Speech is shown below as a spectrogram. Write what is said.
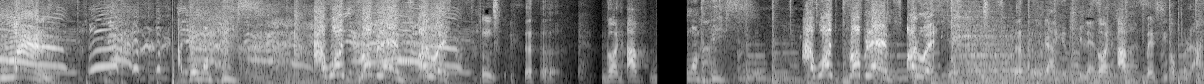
man. I don't want peace. I want problems always. God have I want peace. I want problems always. God have mercy upon us.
